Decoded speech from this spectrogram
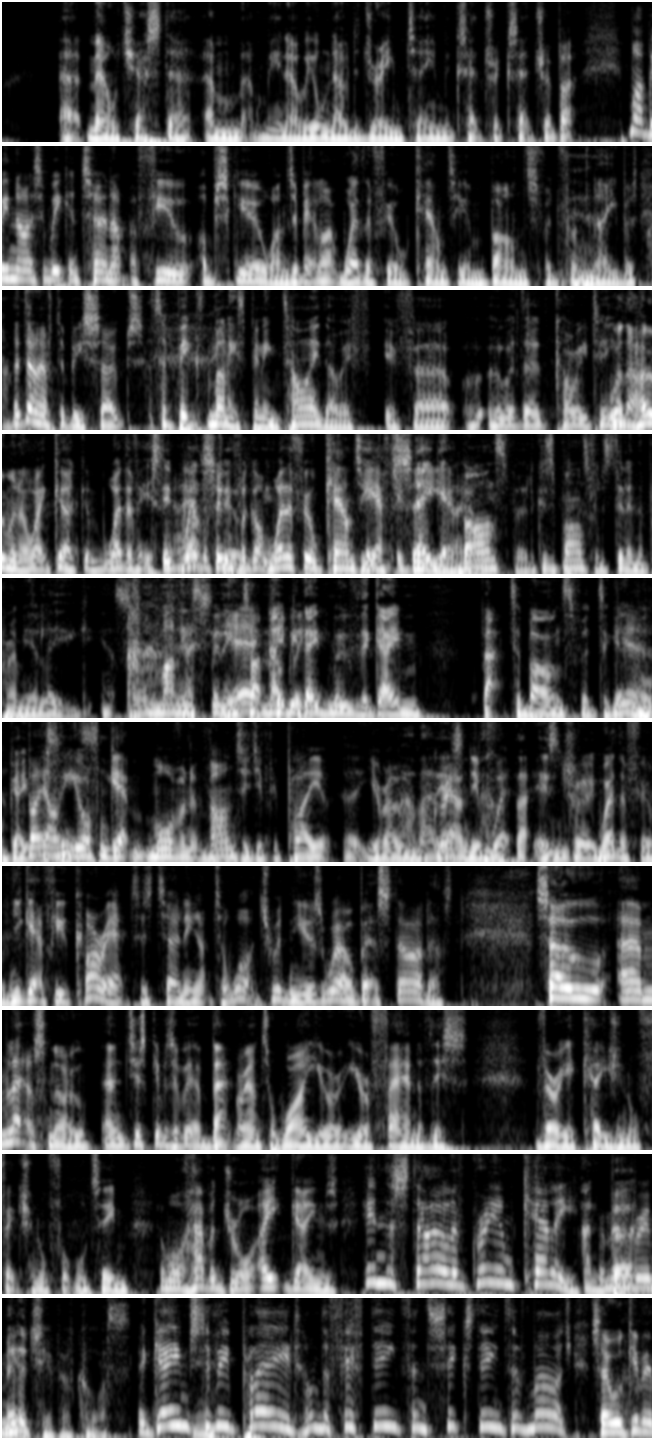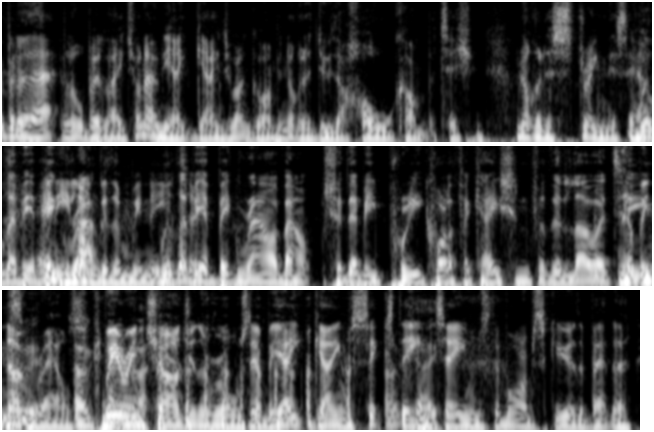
Uh, Melchester, um, um, you know, we all know the Dream Team, etc., etc. But it might be nice if we can turn up a few obscure ones, a bit like Weatherfield County and Barnsford from Neighbours. They don't have to be soaps. That's a big money spinning tie, though. If if uh, who- are the Corrie team? Well, the home and away, uh, Weatherfield, it's If how Weatherfield- forgotten. Weatherfield County FC. if they get are. Barnesford, because Barnsford's still in the Premier League, that's a money spinning yeah, tie. Maybe be. they'd move the game back to Barnsford to get more gate but I think you often get more of an advantage if you play at your own Well, ground is- in, we- that is true. Weatherfield, and you get a few Corrie actors turning up to watch, wouldn't you as well? A bit of stardust. So um, let us know and just give us a bit of background to why you're you're a fan of this very occasional fictional football team, and we'll have a draw eight games in the style of Graham Kelly. and Remember Bert yeah? Of course. The games to be played on the 15th and 16th of March. So we'll give you a bit of that a little bit later on. Only eight games. We won't go on. We're not going to do the whole competition. We're not going to string this out Will there be a big any row- longer than we need Will there to. be a big row about should there be pre-qualification for the lower teams? There'll be no rows. Okay, We're in charge of the rules. There'll be eight games, 16 Okay. teams. The more obscure, the better.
